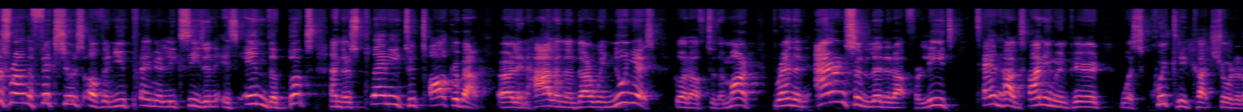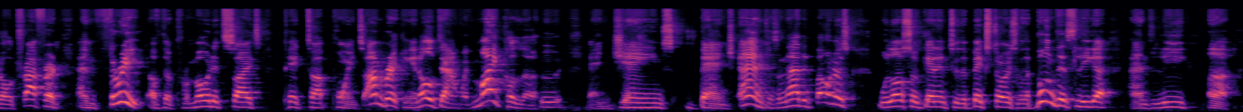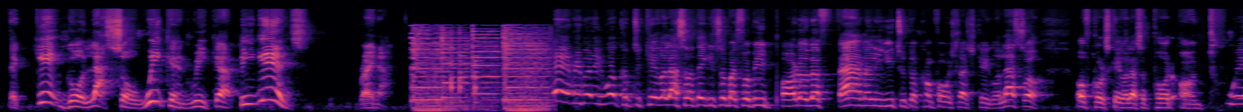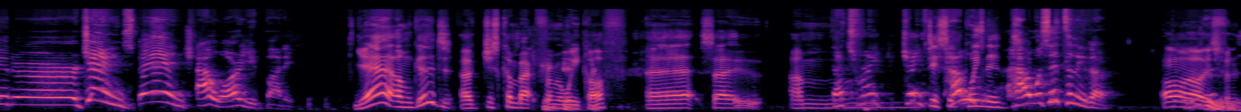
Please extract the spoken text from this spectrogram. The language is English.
First round of fixtures of the new Premier League season is in the books, and there's plenty to talk about. Erling Haaland and Darwin Nunez got off to the mark. Brenden Aaronson lit it up for Leeds. Ten Hag's honeymoon period was quickly cut short at Old Trafford, and three of the promoted sides picked up points. I'm breaking it all down with Michael Lahoud and James Benge. And as an added bonus, we'll also get into the big stories of the Bundesliga and Ligue. The Qué Golazo weekend recap begins right now. Hey everybody, welcome to Qué Golazo. Thank you so much for being part of the family. YouTube.com forward slash Qué Golazo. Of course, Qué Golazo Pod on Twitter. James Benge, how are you, buddy? Yeah, I'm good. I've just come back from a week off. Uh, so I'm That's right. James, disappointed. How was, how was Italy though? Oh, it's, fun.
